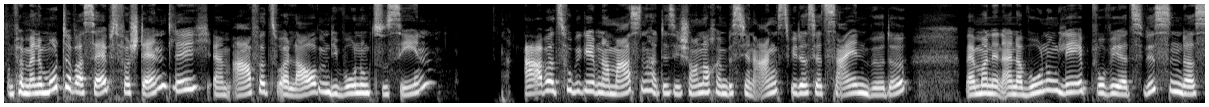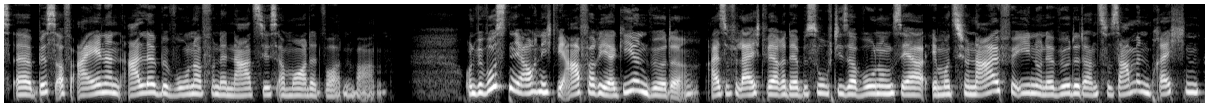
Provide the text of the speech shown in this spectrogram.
Und für meine Mutter war es selbstverständlich, ähm, AFA zu erlauben, die Wohnung zu sehen. Aber zugegebenermaßen hatte sie schon noch ein bisschen Angst, wie das jetzt sein würde, wenn man in einer Wohnung lebt, wo wir jetzt wissen, dass äh, bis auf einen alle Bewohner von den Nazis ermordet worden waren. Und wir wussten ja auch nicht, wie AFA reagieren würde. Also vielleicht wäre der Besuch dieser Wohnung sehr emotional für ihn und er würde dann zusammenbrechen.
